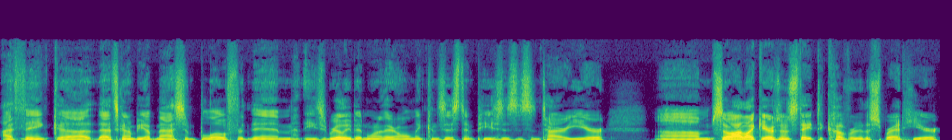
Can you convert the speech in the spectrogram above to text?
I think uh, that's going to be a massive blow for them. He's really been one of their only consistent pieces this entire year. Um, so I like Arizona State to cover the spread here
